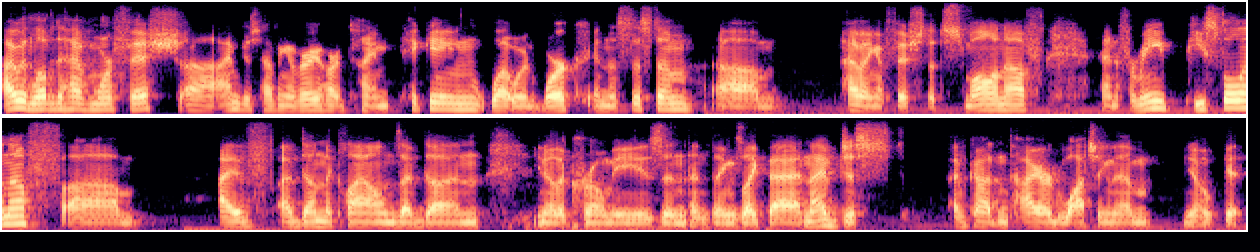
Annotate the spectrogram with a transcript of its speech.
I would love to have more fish. Uh, I'm just having a very hard time picking what would work in the system. Um, having a fish that's small enough, and for me, peaceful enough. Um, I've I've done the clowns, I've done you know the chromies and, and things like that, and I've just I've gotten tired watching them, you know, get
